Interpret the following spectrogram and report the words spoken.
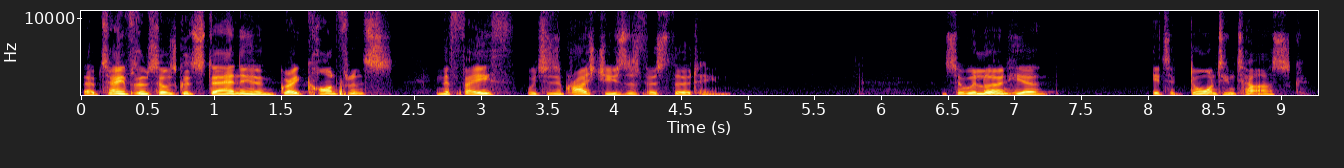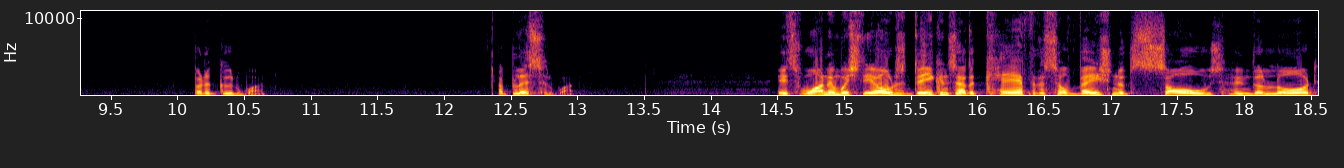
They obtain for themselves good standing and great confidence in the faith which is in Christ Jesus, verse 13. And so we learn here it's a daunting task, but a good one, a blessed one. It's one in which the elders and deacons are to care for the salvation of souls whom the Lord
